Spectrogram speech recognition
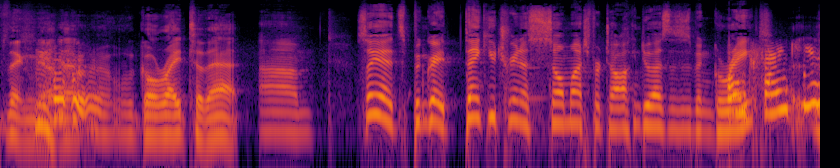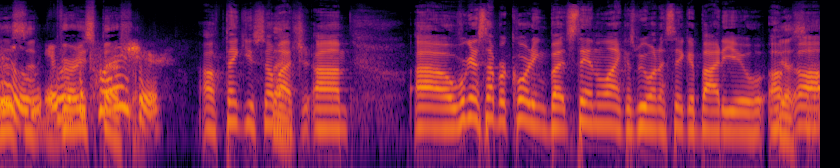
thing. Yeah, that would go right to that. So yeah, it's been great. Thank you, Trina, so much for talking to us. This has been great. Oh, thank you. This is It was very a special. pleasure. Oh, thank you so Thanks. much. Um, uh, we're gonna stop recording, but stay on the line because we want to say goodbye to you. Uh, Yes. uh,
